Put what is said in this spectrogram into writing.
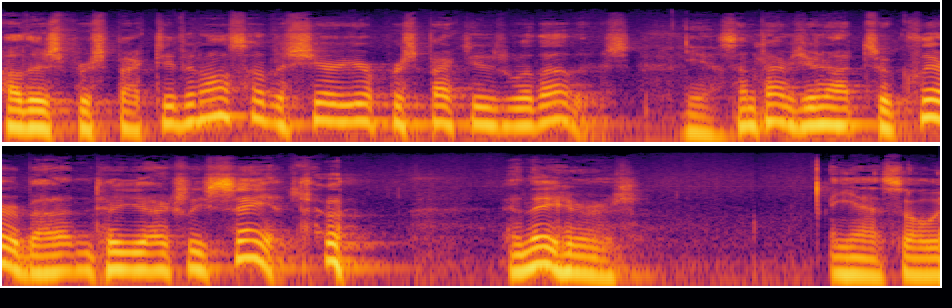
others' perspective, and also to share your perspectives with others. Yeah. Sometimes you're not so clear about it until you actually say it, and they hear it. yeah. So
